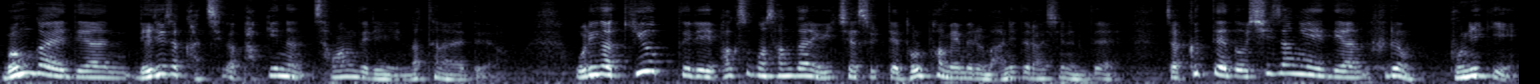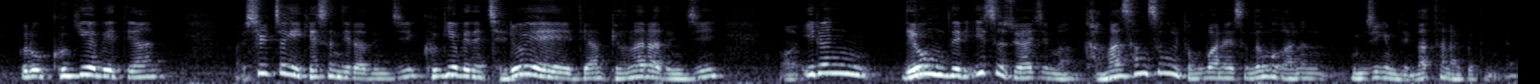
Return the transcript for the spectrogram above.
뭔가에 대한 내재적 가치가 바뀌는 상황들이 나타나야 돼요. 우리가 기업들이 박스권 상단에 위치했을 때 돌파 매매를 많이들 하시는데 자 그때도 시장에 대한 흐름 분위기 그리고 그 기업에 대한 실적의 개선이라든지 그 기업에 대한 재료에 대한 변화라든지 어, 이런 내용들이 있어줘야지만 강한 상승을 동반해서 넘어가는 움직임들이 나타나거든요.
